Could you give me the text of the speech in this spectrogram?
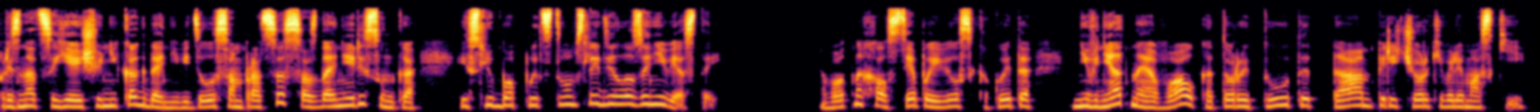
Признаться, я еще никогда не видела сам процесс создания рисунка и с любопытством следила за невестой. Вот на холсте появился какой-то невнятный овал, который тут и там перечеркивали мазки.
